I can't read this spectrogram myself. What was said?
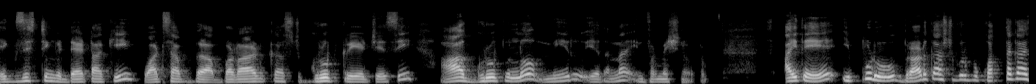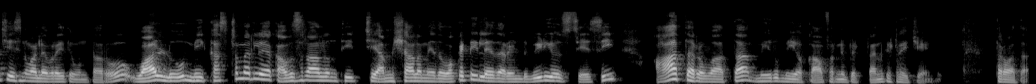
ఎగ్జిస్టింగ్ డేటాకి వాట్సాప్ బ్రాడ్కాస్ట్ గ్రూప్ క్రియేట్ చేసి ఆ గ్రూపుల్లో మీరు ఏదన్నా ఇన్ఫర్మేషన్ ఇవ్వటం. అయితే ఇప్పుడు బ్రాడ్కాస్ట్ గ్రూప్ కొత్తగా చేసిన వాళ్ళు ఎవరైతే ఉంటారో వాళ్ళు మీ కస్టమర్ల యొక్క అవసరాలను తీర్చే అంశాల మీద ఒకటి లేదా రెండు వీడియోస్ చేసి ఆ తర్వాత మీరు మీ యొక్క ఆఫర్ని పెట్టడానికి ట్రై చేయండి. తర్వాత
